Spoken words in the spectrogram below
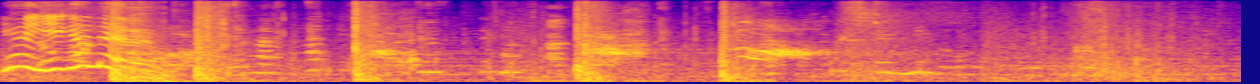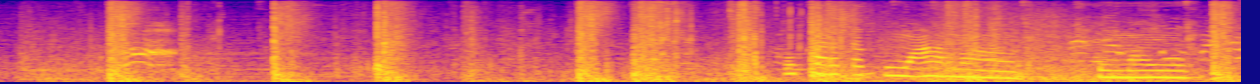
E aí, galera? O cara tá com arma com mão.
